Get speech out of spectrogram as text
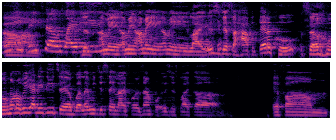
Just, um, need details, ladies. Just, I mean, I mean, I mean, I mean, like this is just a hypothetical. So I don't know if we got any detail, but let me just say, like, for example, it's just like uh if um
